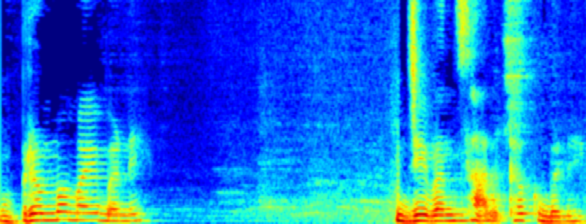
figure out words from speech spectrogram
બ્રહ્મમય બને. જીવન સાર્થક બને.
